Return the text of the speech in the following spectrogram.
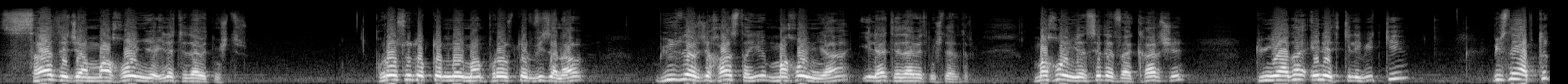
sadece mahonya ile tedavi etmiştir. Profesör Doktor Neumann, Profesör Wiesenau yüzlerce hastayı mahonya ile tedavi etmişlerdir. Mahonya sedefe karşı dünyada en etkili bitki. Biz ne yaptık?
